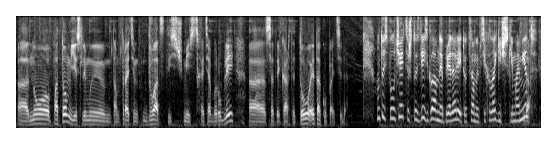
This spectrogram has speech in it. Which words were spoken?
но потом, если мы там тратим 20 тысяч в месяц хотя бы рублей с этой карты, то это окупает себя. Ну, то есть получается, что здесь главное преодолеть тот самый психологический момент, да.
